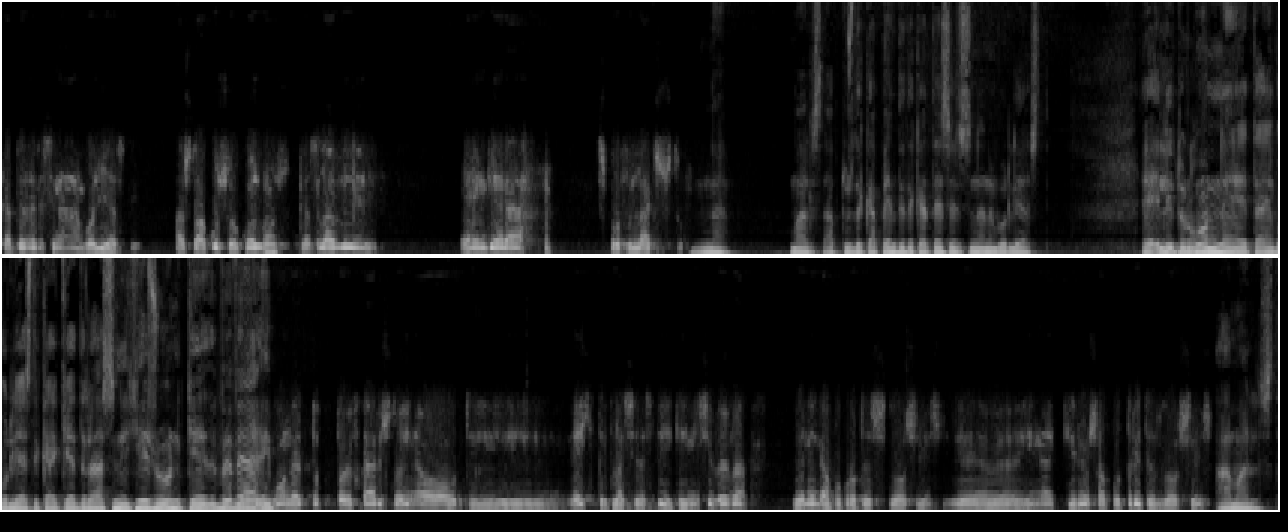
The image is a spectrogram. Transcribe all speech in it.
14 είναι ανεμβολίαστοι. Ας το ακούσει ο κόσμος και ας λάβει έγκαιρα τις προφυλάξεις του. Ναι, μάλιστα. Από τους 15, 14 είναι ανεμβολιάστοι. Ε, λειτουργούν ε, τα εμβολιαστικά κέντρα, συνεχίζουν και βέβαια... υ- Λειτουργούνε. το, το ευχάριστο είναι ότι έχει τριπλασιαστεί η κίνηση βέβαια δεν είναι από πρώτες δόσεις, ε, είναι κυρίως από τρίτες δόσεις, Α, μάλιστα.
